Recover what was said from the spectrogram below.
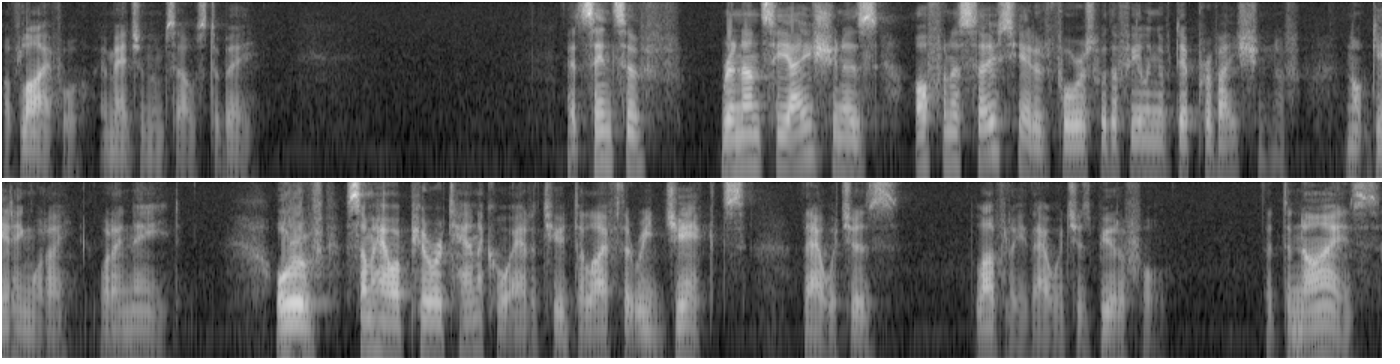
of life or imagine themselves to be. That sense of renunciation is often associated for us with a feeling of deprivation, of not getting what I, what I need, or of somehow a puritanical attitude to life that rejects that which is lovely, that which is beautiful, that denies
